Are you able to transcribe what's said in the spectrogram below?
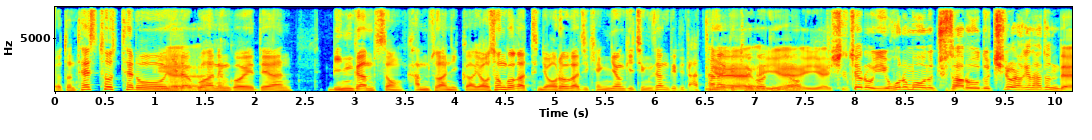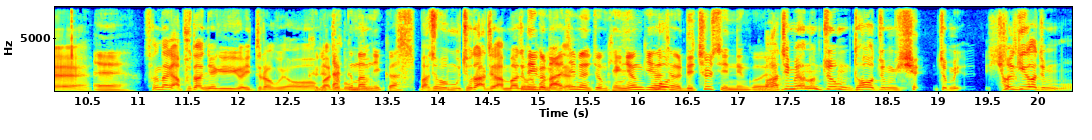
어떤 테스토스테론이라고 예. 하는 거에 대한 민감성 감소하니까 여성과 같은 여러 가지 갱년기 증상들이 나타나게 되거든요. 예, 예. 실제로 이 호르몬은 주사로도 치료를 하긴 하던데 예. 상당히 아프다는 얘기가 있더라고요. 그래 따끔합니까? 분- 저도 아직 안 맞아본 근데 이걸 분인데 맞으면 좀 갱년기 뭐, 현상을 늦출 수 있는 거예요. 맞으면은 좀 더좀 좀 혈기가 좀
